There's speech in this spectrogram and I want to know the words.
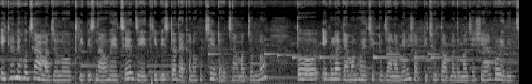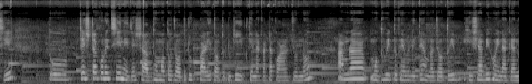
এখানে হচ্ছে আমার জন্য থ্রি পিস নেওয়া হয়েছে। যে থ্রি পিসটা দেখানো হচ্ছে, এটা হচ্ছে আমার জন্য। তো এগুলা কেমন হয়েছে একটু জানাবেন সব কিছু তো আপনাদের মাঝে শেয়ার করে দিচ্ছি। তো চেষ্টা করেছি নিজের সাধ্য মতো যতটুকু পারি ততটুকুই ঈদ কেনাকাটা করার জন্য। আমরা মধ্যবিত্ত ফ্যামিলিতে আমরা যতই হিসাবই হই না কেন,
